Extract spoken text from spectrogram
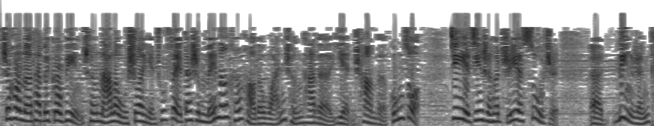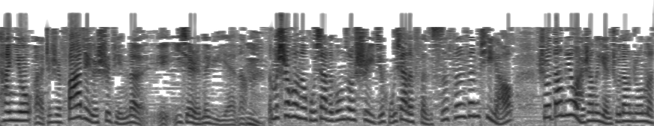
之后呢，他被诟病称拿了五十万演出费，但是没能很好的完成他的演唱的工作，敬业精神和职业素质。呃，令人堪忧啊！这是发这个视频的一一些人的语言啊。嗯。那么事后呢，胡夏的工作室以及胡夏的粉丝纷纷辟谣，说当天晚上的演出当中呢。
